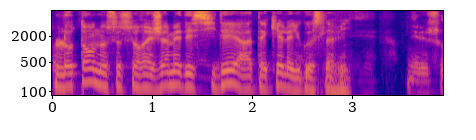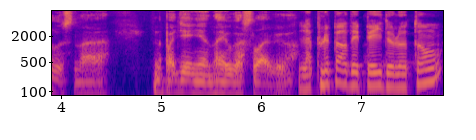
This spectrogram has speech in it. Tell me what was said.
l'OTAN ne se serait jamais décidé à attaquer la Yougoslavie. La plupart des pays de l'OTAN,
